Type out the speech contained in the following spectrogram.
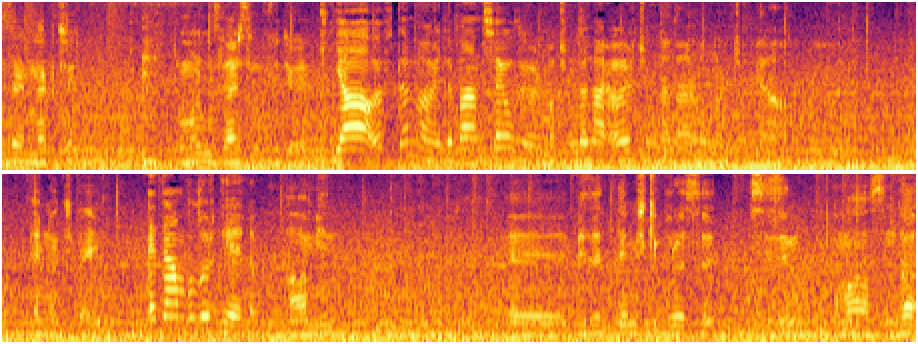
Biz emlakçı. Umarım izlersin bu videoyu. Ya öf deme öyle. Ben şey oluyorum o cümleler ağır cümleler Onurcuğum ya. Emlakçı Bey. Eden bulur diyelim. Amin. Ee, bize demiş ki burası sizin ama anda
